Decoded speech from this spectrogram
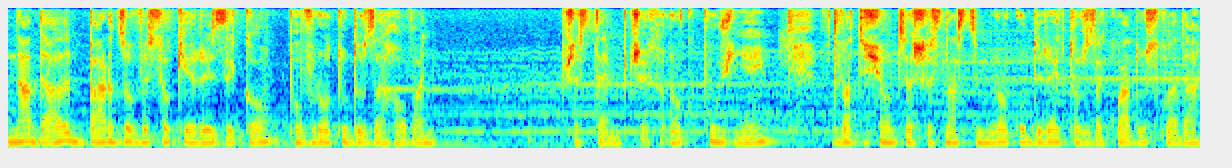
Nadal bardzo wysokie ryzyko powrotu do zachowań przestępczych. Rok później, w 2016 roku, dyrektor zakładu składa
